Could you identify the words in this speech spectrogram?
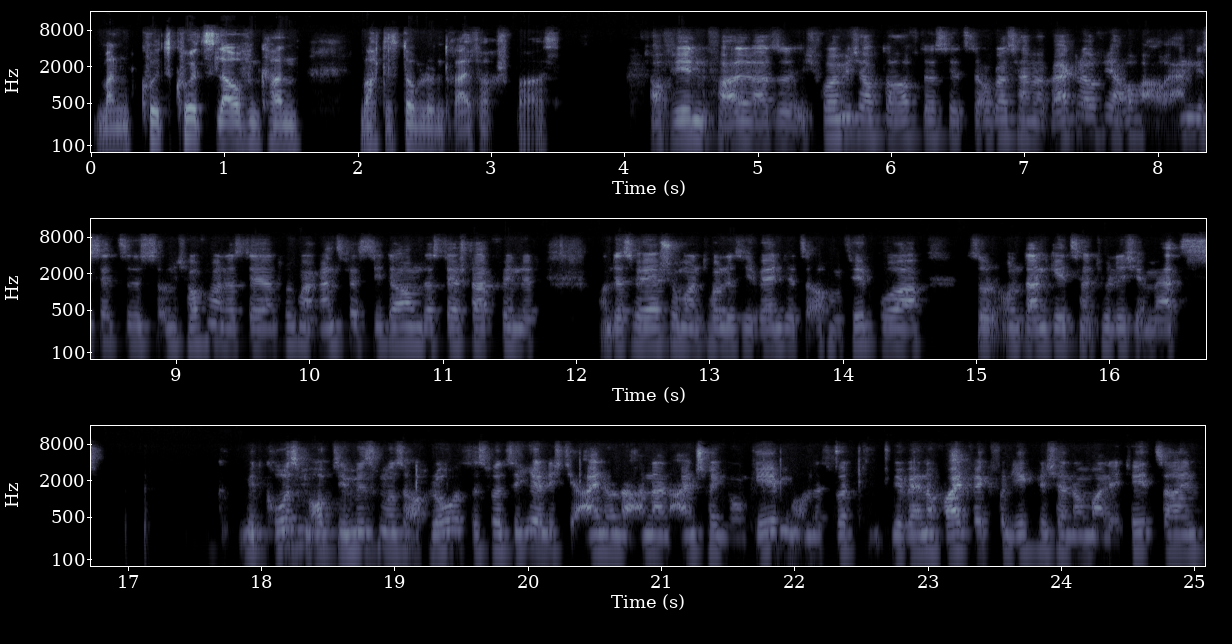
man kurz, kurz laufen kann, macht es doppelt und dreifach Spaß. Auf jeden Fall. Also ich freue mich auch darauf, dass jetzt der Oggersheimer Berglauf ja auch, auch angesetzt ist und ich hoffe mal, dass der, drück mal ganz fest die Daumen, dass der stattfindet und das wäre ja schon mal ein tolles Event jetzt auch im Februar. So, und dann geht es natürlich im März mit großem Optimismus auch los. Es wird sicherlich die ein oder anderen Einschränkungen geben und es wird, wir werden noch weit weg von jeglicher Normalität sein.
